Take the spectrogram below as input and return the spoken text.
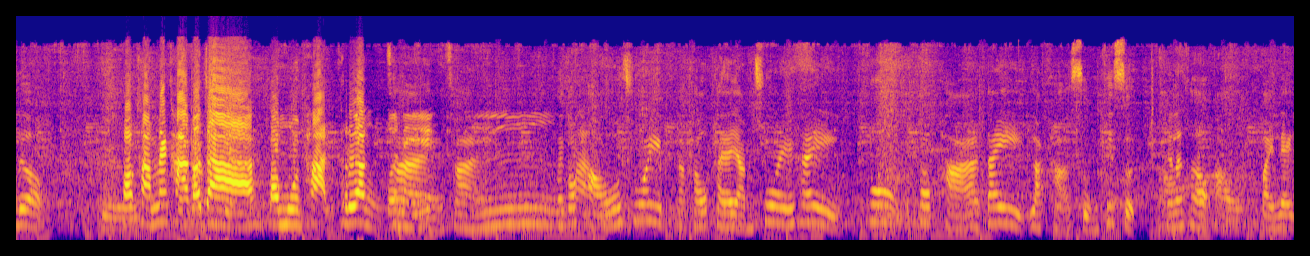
เลือก คือพ่อค้าแม่ค้าก็จะประมูลผ่านเครื่องตัวนี้ใช่อืแล้วก็เขาช่วยเขาพยายามช่วยให้พ่อพ่อค้าได้ราคาสูงที่สุดดังนั้นเขาเอาไปแลก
